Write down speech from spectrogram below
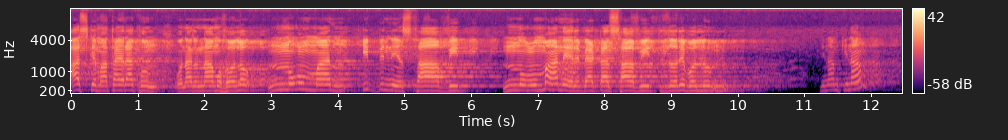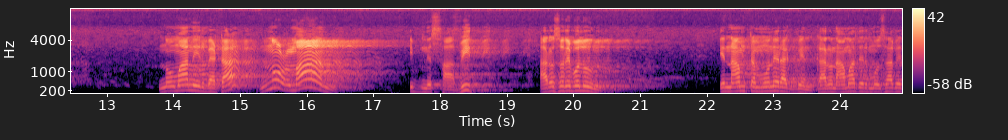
আজকে মাথায় রাখুন, ওনার নাম হলো নোমান ইবনে সাবিত। নোমানের বেটা সাবিত, জোরে বলুন। কি নাম কি নাম? নোমানের বেটা নোমান ইবনে সাবিত। আরও জোরে বলুন। এ নামটা মনে রাখবেন, কারণ আমাদের মোজাবের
